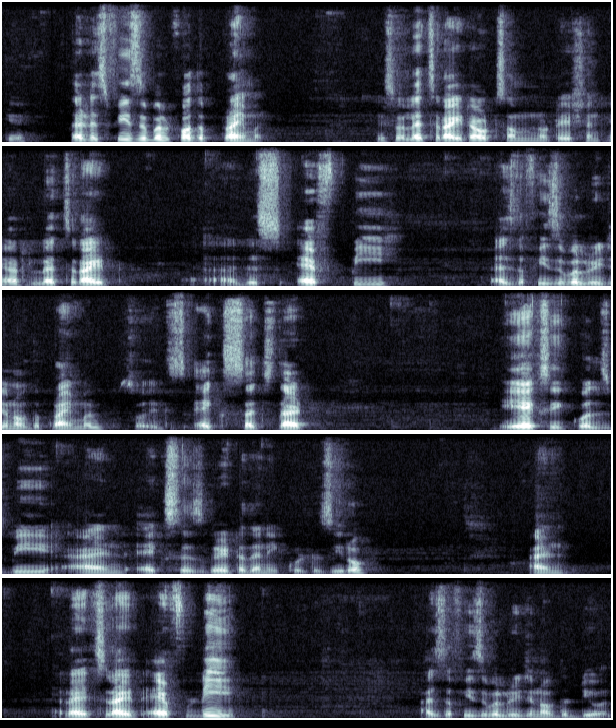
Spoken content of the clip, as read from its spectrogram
okay, that is feasible for the primal Okay, so, let us write out some notation here. Let us write uh, this f p as the feasible region of the primal. So, it is x such that a x equals b and x is greater than equal to 0 and let us write f d as the feasible region of the dual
